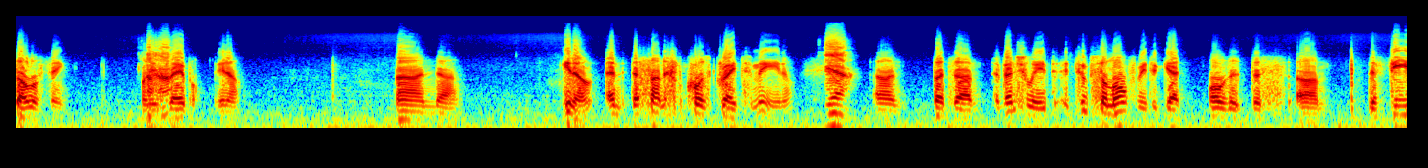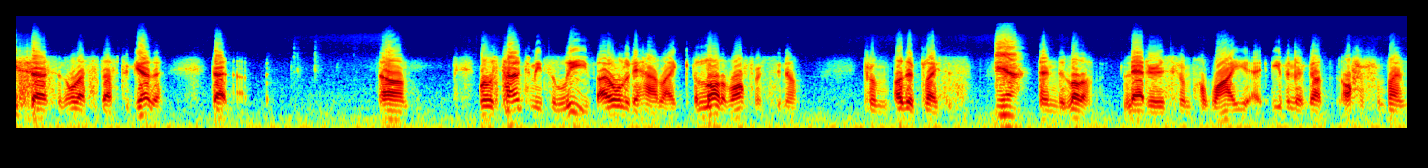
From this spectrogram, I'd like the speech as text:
solo thing on Uh-huh. his label, you know. And, uh, you know, and that sounded, of course, great to me, you know. Yeah. Um, but um, eventually, it, it took so long for me to get all the this um, the visas and all that stuff together that um, when it was time to me to leave, I already had like a lot of offers, you know, from other places Yeah. and a lot of letters from Hawaii. I even got an offer from band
